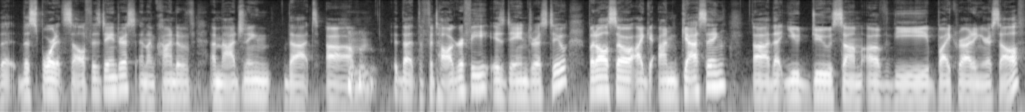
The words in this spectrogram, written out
the the sport itself is dangerous, and I'm kind of imagining that um, that the photography is dangerous too. But also, I, I'm guessing uh, that you do some of the bike riding yourself.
